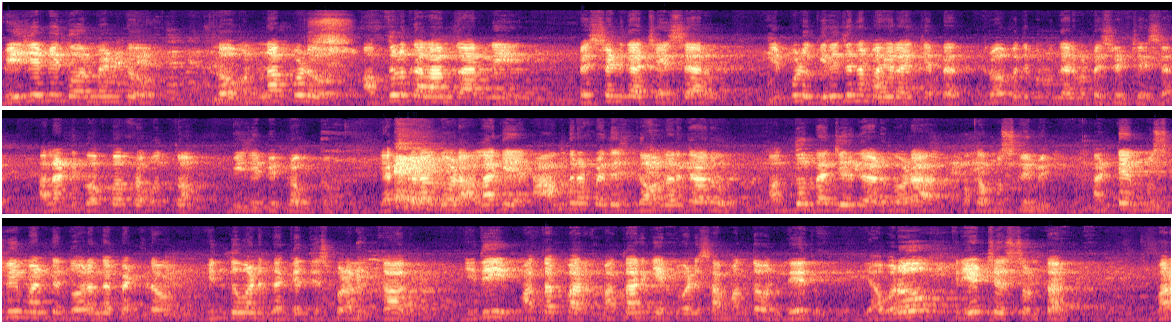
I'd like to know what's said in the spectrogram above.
బీజేపీ గవర్నమెంట్లో ఉన్నప్పుడు అబ్దుల్ కలాం గారిని ప్రెసిడెంట్గా చేశారు. ఇప్పుడు గిరిజన మహిళ అని చెప్పి ద్రౌపది ముర్ము గారు కూడా ప్రెసిడెంట్ చేశారు. అలాంటి గొప్ప ప్రభుత్వం బీజేపీ ప్రభుత్వం. ఎక్కడ కూడా అలాగే ఆంధ్రప్రదేశ్ గవర్నర్ గారు అబ్దుల్ నజీర్ గారు కూడా ఒక ముస్లిమే. అంటే ముస్లిం అంటే దూరంగా పెట్టడం హిందూ అంటే దగ్గర తీసుకోవడానికి కాదు. ఇది మత మతానికి ఎటువంటి సంబంధం లేదు. ఎవరో క్రియేట్ చేస్తుంటారు. మన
